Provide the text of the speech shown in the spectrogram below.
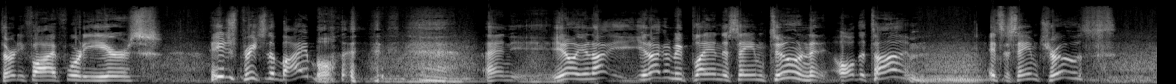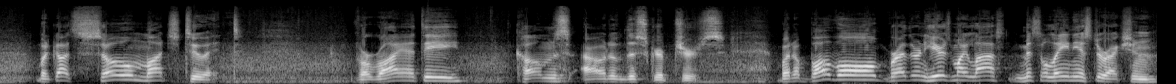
35, 40 years? You just preach the Bible. And you know, you're not you're not going to be playing the same tune all the time. It's the same truth, but got so much to it. Variety comes out of the scriptures. But above all, brethren, here's my last miscellaneous direction.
